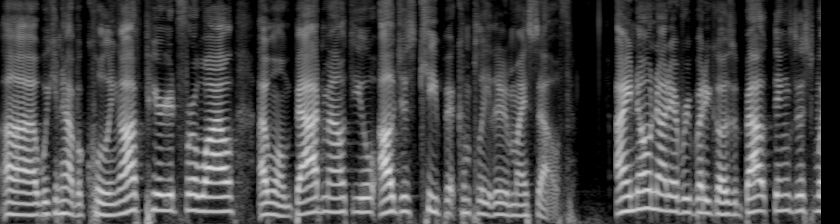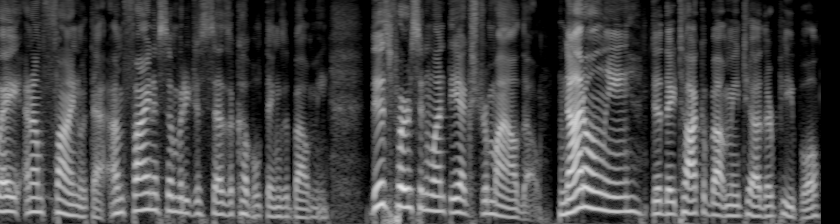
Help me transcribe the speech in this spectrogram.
Uh, we can have a cooling off period for a while. I won't badmouth you. I'll just keep it completely to myself. I know not everybody goes about things this way, and I'm fine with that. I'm fine if somebody just says a couple things about me. This person went the extra mile, though. Not only did they talk about me to other people,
